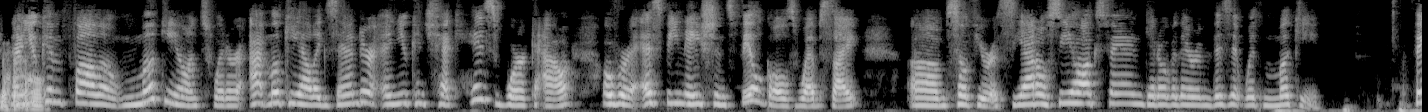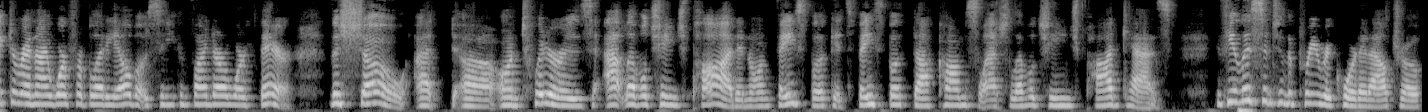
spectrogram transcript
Now you can follow Mookie on Twitter at Mookie Alexander, and you can check his work out over at SB Nation's Field Goals website. Um, so if you're a Seattle Seahawks fan, get over there and visit with Mookie. Victor and I work for Bloody Elbow, so you can find our work there. The show at uh, on Twitter is at Level Change Pod, and on Facebook it's facebook.com slash Level Change Podcast. If you listen to the pre-recorded outro,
